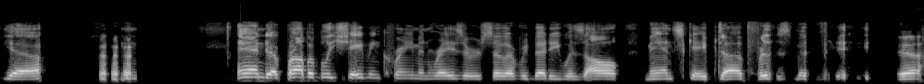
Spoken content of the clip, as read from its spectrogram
Yeah. Mm. and uh, probably shaving cream and razors, so everybody was all manscaped up for this movie. Yeah,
